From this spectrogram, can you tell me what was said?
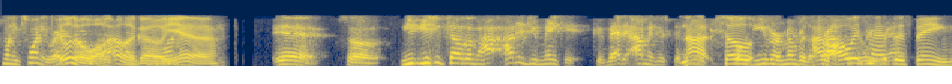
2020, right? It was a while ago. Yeah. Yeah. So you, you should tell them how, how did you make it? Because that I'm interested. Not like, so. do you even remember the? I've always had this thing.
